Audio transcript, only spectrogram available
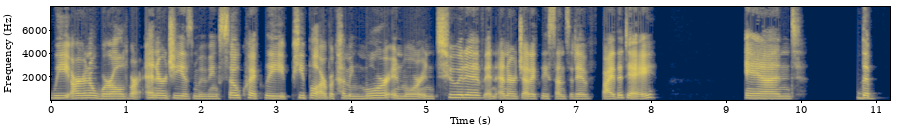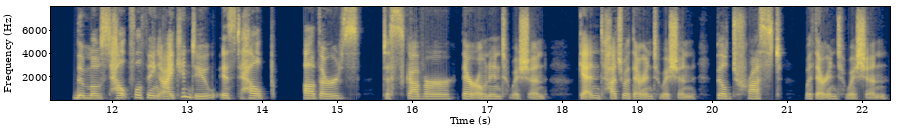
We are in a world where energy is moving so quickly. People are becoming more and more intuitive and energetically sensitive by the day. And the the most helpful thing I can do is to help others discover their own intuition, get in touch with their intuition, build trust with their intuition,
